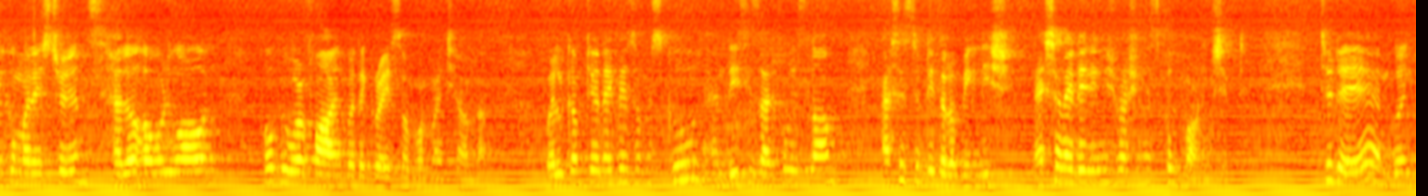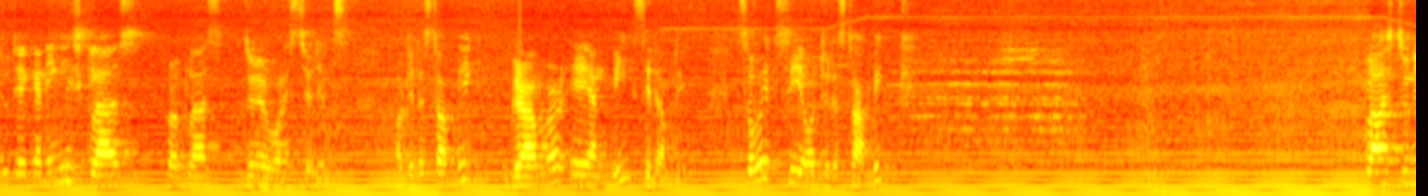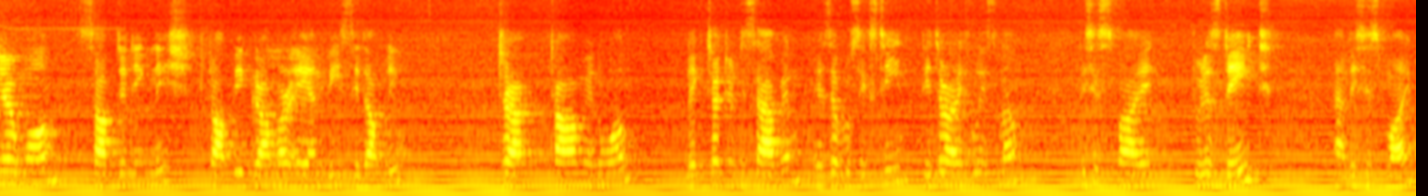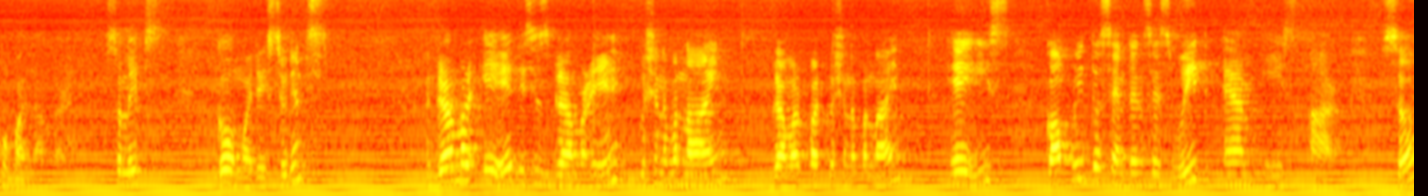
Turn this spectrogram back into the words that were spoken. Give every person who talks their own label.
Speaker 1: alaikum my students. Hello how are you all? Hope you are fine by the grace of almighty allah. Welcome to NIEVS of school and this is Ariful Islam assistant teacher of english national aided english version school morning shift. Today i'm going to take an english class for class junior 1 students. Our today's topic grammar a and b cw so let's see our today's topic class junior 1 subject english topic grammar a and b cw term, term lecture 27 sw16 teacher ariful islam. This is my today's date and this is my mobile number. So let's go my dear students. Grammar a this is grammar a question number 9 grammar part question number 9 a is complete the sentences with am is are so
